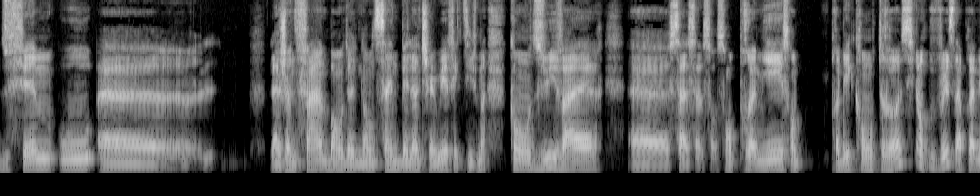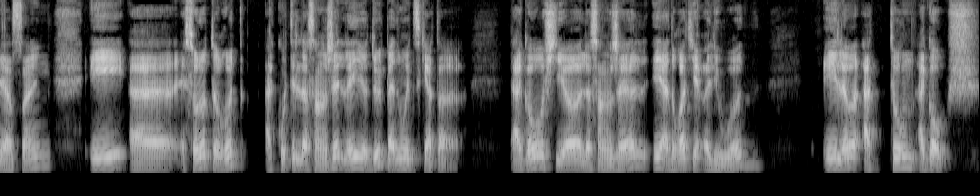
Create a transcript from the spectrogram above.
du film où euh, la jeune femme, bon, de nom de scène Bella Cherry, effectivement, conduit vers euh, son premier, son premier contrat, si on veut, sa première scène. Et euh, sur l'autoroute, à côté de Los Angeles, là, il y a deux panneaux indicateurs. À gauche, il y a Los Angeles et à droite, il y a Hollywood. Et là, elle tourne à gauche.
